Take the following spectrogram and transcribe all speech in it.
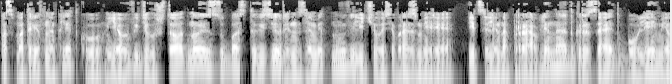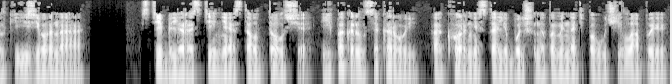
Посмотрев на клетку, я увидел, что одно из зубастых зерен заметно увеличилось в размере и целенаправленно отгрызает более мелкие зерна. Стебель растения стал толще и покрылся корой, а корни стали больше напоминать паучьи лапы.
